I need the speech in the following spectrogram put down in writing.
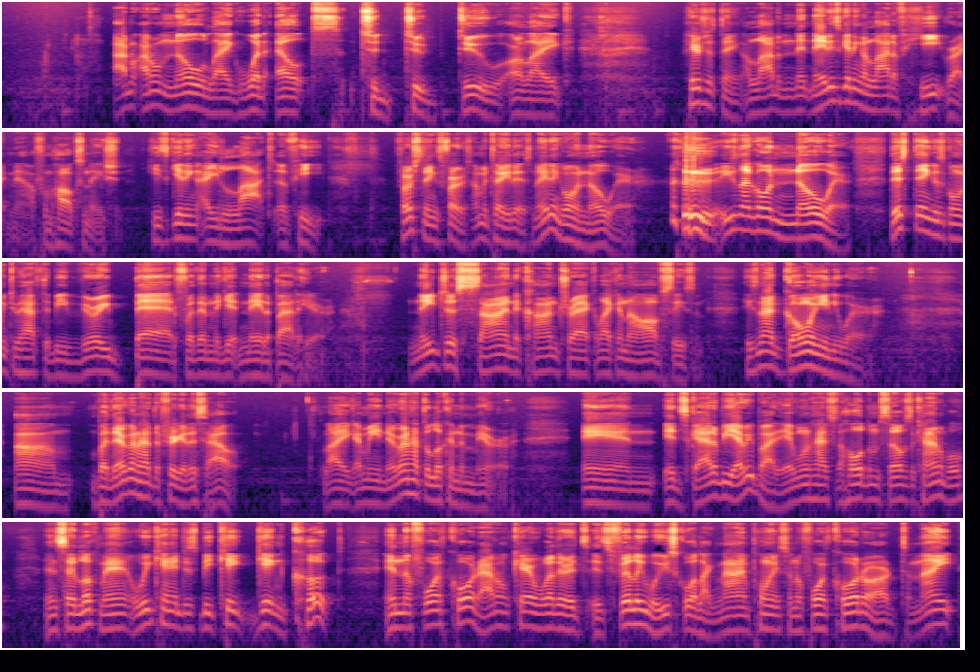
I don't I don't know like what else to to do or like. Here's the thing: a lot of Nate's getting a lot of heat right now from Hawks Nation. He's getting a lot of heat. First things first, I'm gonna tell you this: Nate ain't going nowhere. He's not going nowhere. This thing is going to have to be very bad for them to get Nate up out of here. Nate just signed a contract like in the off season. He's not going anywhere. Um, but they're gonna have to figure this out. Like, I mean, they're gonna have to look in the mirror, and it's got to be everybody. Everyone has to hold themselves accountable and say, "Look, man, we can't just be keep getting cooked." in the fourth quarter. I don't care whether it's it's Philly where you scored like nine points in the fourth quarter or tonight.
